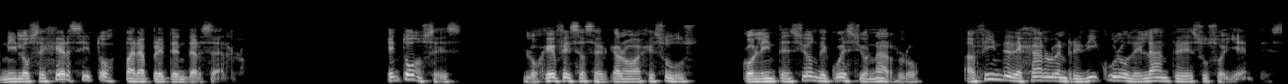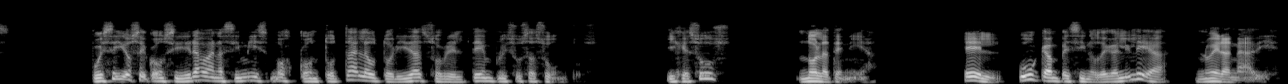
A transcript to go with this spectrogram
ni los ejércitos para pretender serlo. Entonces, los jefes se acercaron a Jesús con la intención de cuestionarlo, a fin de dejarlo en ridículo delante de sus oyentes, pues ellos se consideraban a sí mismos con total autoridad sobre el templo y sus asuntos, y Jesús no la tenía. Él, un campesino de Galilea, no era nadie.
